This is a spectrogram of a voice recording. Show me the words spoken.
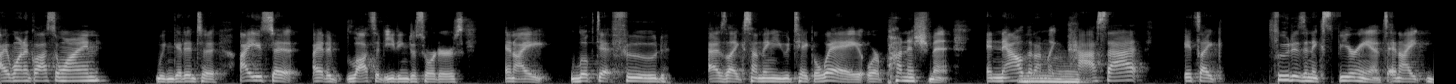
I want a glass of wine. We can get into, I used to, I had lots of eating disorders and I looked at food as like something you would take away or punishment. And now that I'm like mm. past that, it's like food is an experience and I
